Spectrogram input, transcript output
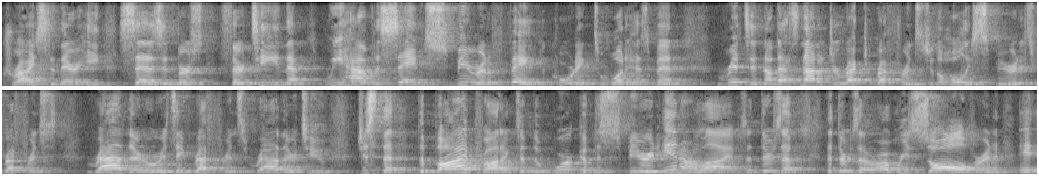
Christ. And there he says in verse 13 that we have the same spirit of faith according to what has been written. Now, that's not a direct reference to the Holy Spirit, it's reference rather, or it's a reference rather to just the, the byproduct of the work of the Spirit in our lives. That there's a, that there's a, a resolve or an, a,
